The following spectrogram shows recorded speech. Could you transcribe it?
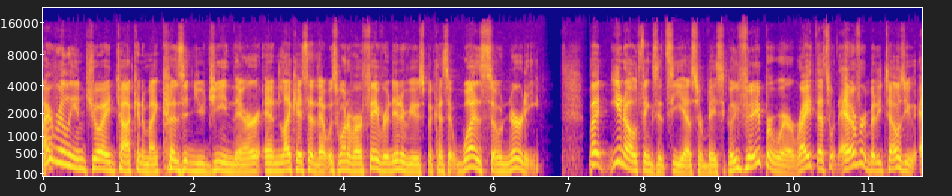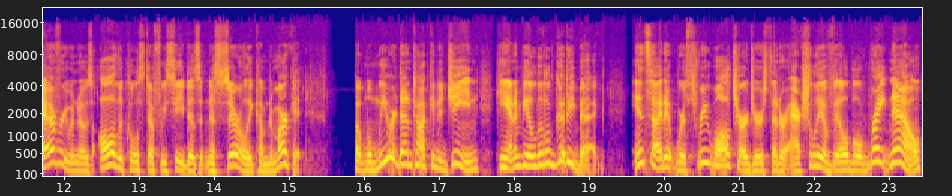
I really enjoyed talking to my cousin Eugene there. And like I said, that was one of our favorite interviews because it was so nerdy. But you know, things at CES are basically vaporware, right? That's what everybody tells you. Everyone knows all the cool stuff we see doesn't necessarily come to market. But when we were done talking to Gene, he handed me a little goodie bag. Inside it were three wall chargers that are actually available right now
